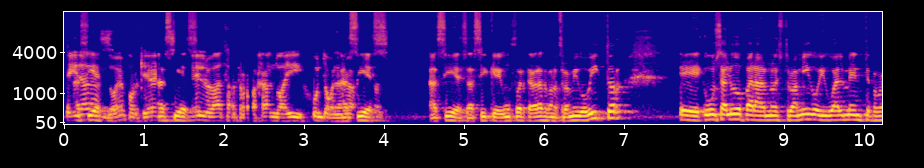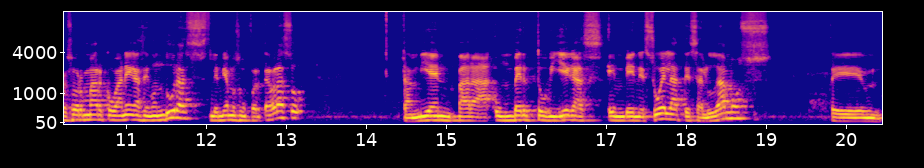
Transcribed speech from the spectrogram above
seguirá así dando, es. ¿eh? porque así él, es. él, va a estar trabajando ahí junto con la Así es, así es. Así que un fuerte abrazo para nuestro amigo Víctor. Eh, un saludo para nuestro amigo igualmente, profesor Marco Vanegas en Honduras. Le enviamos un fuerte abrazo. También para Humberto Villegas en Venezuela, te saludamos. Eh,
